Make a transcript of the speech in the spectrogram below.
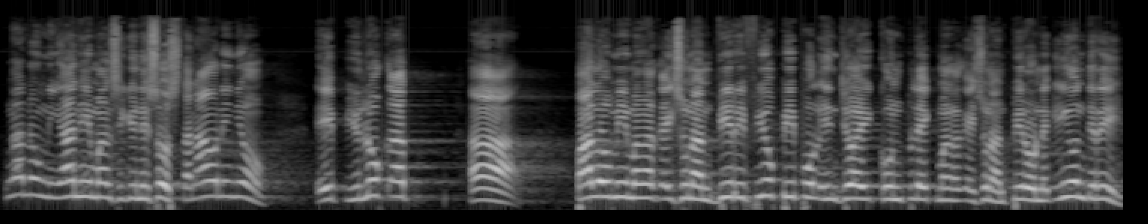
Nganong ninganhi man si Ginisos, tanaw ninyo, if you look at, uh, follow me mga kaigsunan, very few people enjoy conflict mga kaigsunan, pero nag-ingon diri,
